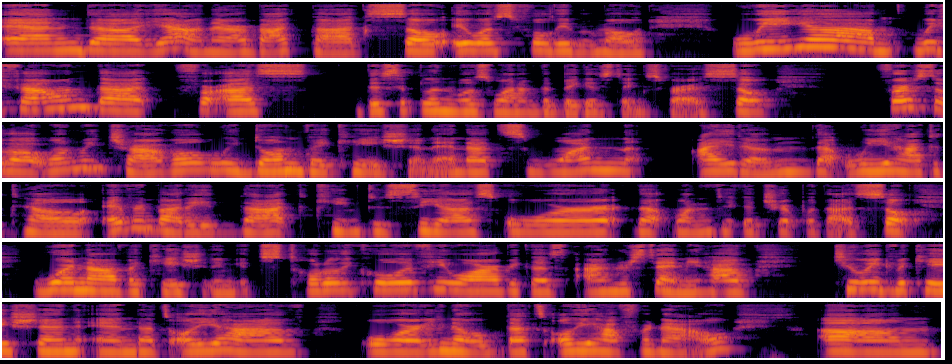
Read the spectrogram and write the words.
and uh, yeah, in our backpacks. So it was fully remote. We um, we found that for us, discipline was one of the biggest things for us. So first of all, when we travel, we don't vacation, and that's one item that we had to tell everybody that came to see us or that want to take a trip with us. So we're not vacationing. It's totally cool if you are because I understand you have two week vacation and that's all you have, or you know, that's all you have for now. Um,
